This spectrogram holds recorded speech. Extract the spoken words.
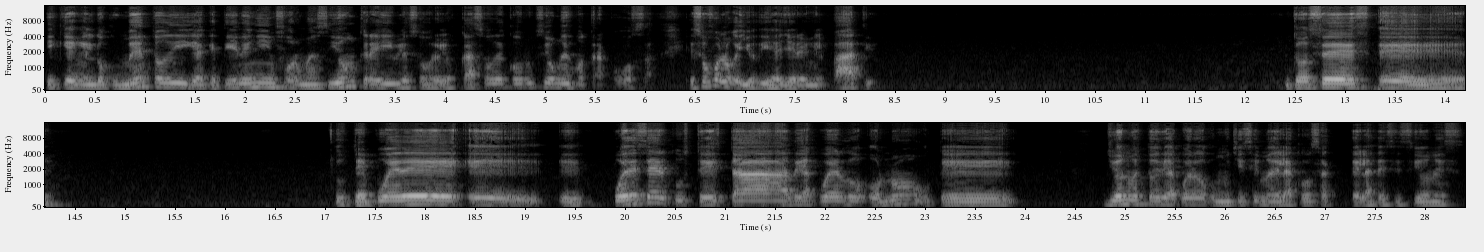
y que en el documento diga que tienen información creíble sobre los casos de corrupción es otra cosa. Eso fue lo que yo dije ayer en el patio. Entonces, eh, usted puede, eh, eh, puede ser que usted está de acuerdo o no. Yo no estoy de acuerdo con muchísimas de las cosas, de las decisiones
